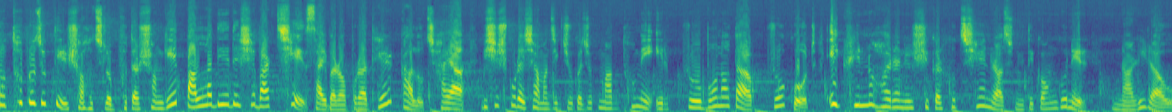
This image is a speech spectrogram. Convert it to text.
তথ্য প্রযুক্তির সহজলভ্যতার সঙ্গে পাল্লা দিয়ে দেশে বাড়ছে সাইবার অপরাধের কালো ছায়া। বিশেষ করে সামাজিক যোগাযোগ মাধ্যমে এর প্রবণতা প্রকট। এই ঘৃণ্য হয়রানির শিকার হচ্ছেন রাজনৈতিক অঙ্গনের নারীরাও।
